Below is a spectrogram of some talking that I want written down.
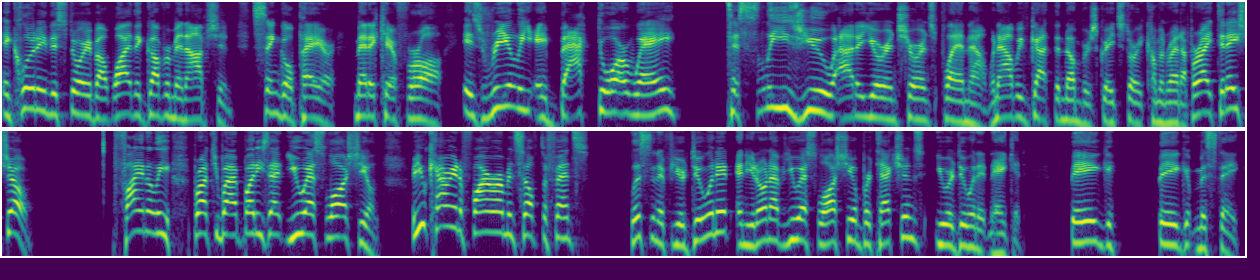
including this story about why the government option, single payer, Medicare for all, is really a backdoor way to sleaze you out of your insurance plan now. Well, now we've got the numbers. Great story coming right up. All right. Today's show. Finally, brought to you by our buddies at U.S. Law Shield. Are you carrying a firearm in self defense? Listen, if you're doing it and you don't have U.S. Law Shield protections, you are doing it naked. Big, big mistake.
